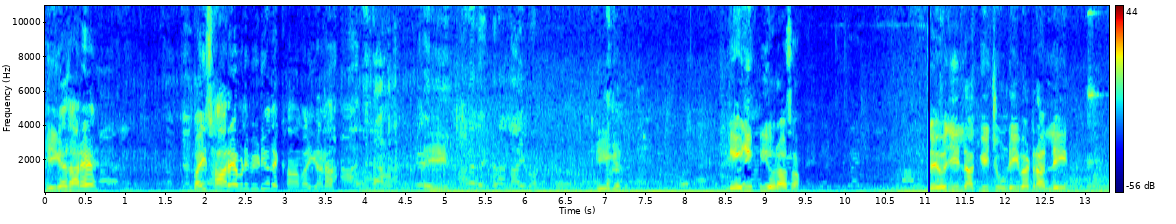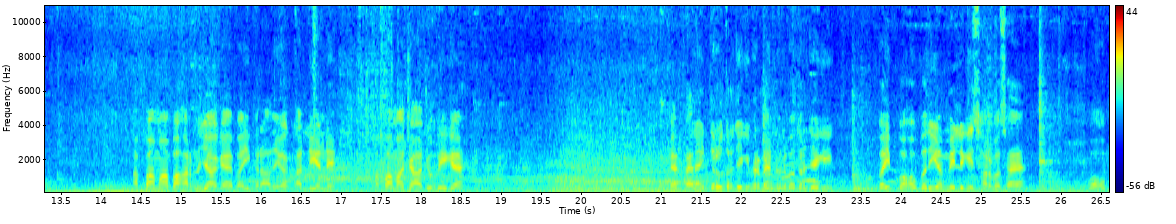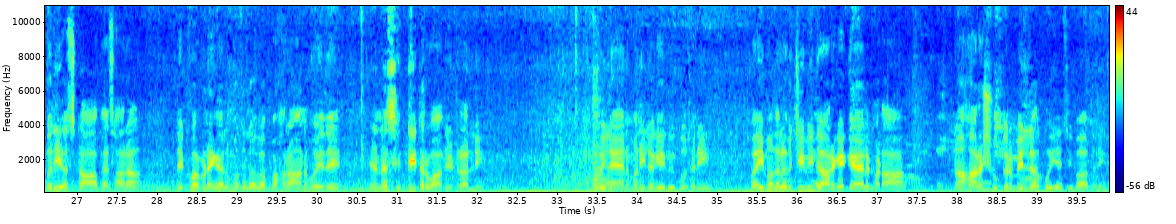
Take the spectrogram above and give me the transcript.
ਠੀਕ ਹੈ ਸਾਰੇ? ਬਾਈ ਸਾਰੇ ਆਪਣੀ ਵੀਡੀਓ ਦੇਖਾਂ ਬਾਈ ਹਨਾ? ਠੀਕ। ਸਾਰੇ ਦੇਖਣਾ ਲਾਈਵ ਠੀਕ ਹੈ। ਲਿਓ ਜੀ ਪੀਓ ਰਾਸਾ। ਲਿਓ ਜੀ ਲੱਗੀ ਚੁੰਡੀ ਵਾ ਟਰਾਲੀ। ਆਪਾਂ ਮਾ ਬਾਹਰ ਨੂੰ ਜਾ ਕੇ ਬਾਈ ਕਰਾ ਦੇਗਾ ਖਾਲੀ ਇਹਨੇ। ਆਪਾਂ ਮਾ ਚਾਹ ਚੂ ਪੀ ਗਏ ਫਿਰ ਪਹਿਲਾਂ ਇੱਧਰ ਉਤਰ ਜੇਗੀ ਫਿਰ ਮੈਨੂਅਲ ਉਤਰ ਜੇਗੀ। ਬਾਈ ਬਹੁਤ ਵਧੀਆ ਮਿਲ ਗਈ ਸਰਵਿਸ ਹੈ। ਬਹੁਤ ਵਧੀਆ ਸਟਾਫ ਹੈ ਸਾਰਾ। ਦੇਖੋ ਆਪਣੇ ਗੱਲ ਮਤਲਬ ਆਪਾਂ ਹੈਰਾਨ ਹੋਏ ਦੇ, ਇਹਨਾਂ ਨੇ ਸਿੱਧੀ ਤਰਵਾ ਦੀ ਟਰਾਲੀ। ਕੋਈ ਲਾਈਨ ਮਨੀ ਲੱਗੇ, ਕੋਈ ਕੁਛ ਨਹੀਂ। ਬਾਈ ਮਤਲਬ ਜ਼ਿਮੀਦਾਰ ਕੇ ਗੈਲ ਖੜਾ, ਨਾ ਹਰ ਸ਼ੂਗਰ ਮਿਲ, ਕੋਈ ਐਸੀ ਬਾਤ ਨਹੀਂ।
